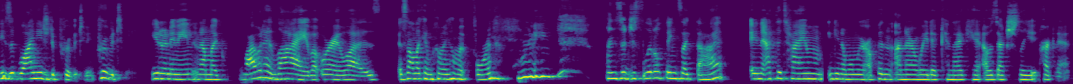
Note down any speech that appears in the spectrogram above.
He's like, well, I need you to prove it to me. Prove it to me. You know what I mean? And I'm like, why would I lie about where I was? It's not like I'm coming home at four in the morning. and so just little things like that. And at the time, you know, when we were up in, on our way to Connecticut, I was actually pregnant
